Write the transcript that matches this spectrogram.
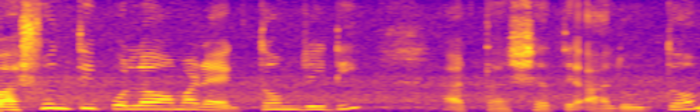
বাসন্তী পোলাও আমার একদম রেডি আর তার সাথে আলুর দম,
